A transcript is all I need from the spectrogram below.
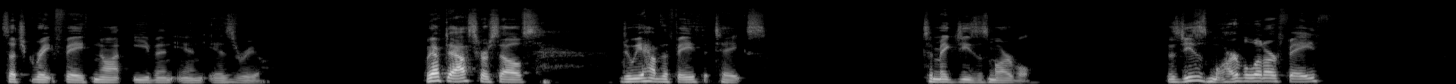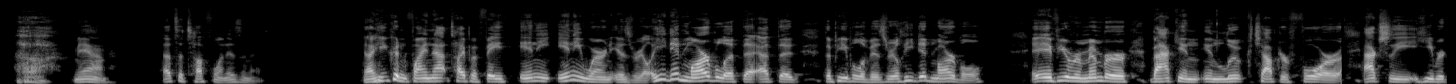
such great faith, not even in Israel. We have to ask ourselves, do we have the faith it takes to make Jesus marvel? Does Jesus marvel at our faith? Oh, man, that's a tough one, isn't it? Now he couldn't find that type of faith any anywhere in Israel. He did marvel at the at the the people of Israel. He did marvel. If you remember back in, in Luke chapter 4, actually, he rec-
